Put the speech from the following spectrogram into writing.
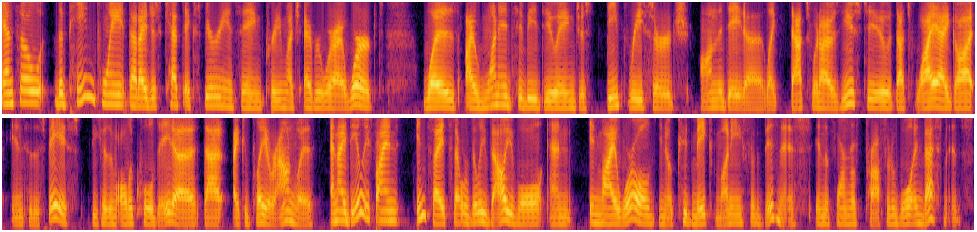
and so the pain point that I just kept experiencing pretty much everywhere I worked was I wanted to be doing just deep research on the data. Like that's what I was used to. That's why I got into the space because of all the cool data that I could play around with and ideally find insights that were really valuable and in my world, you know, could make money for the business in the form of profitable investments.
